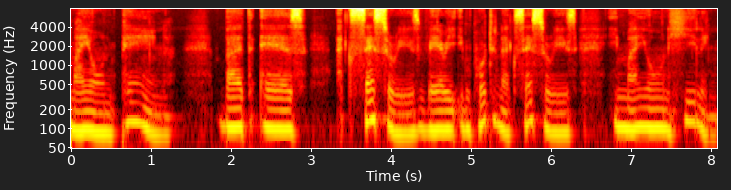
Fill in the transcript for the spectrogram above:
my own pain, but as accessories, very important accessories in my own healing.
